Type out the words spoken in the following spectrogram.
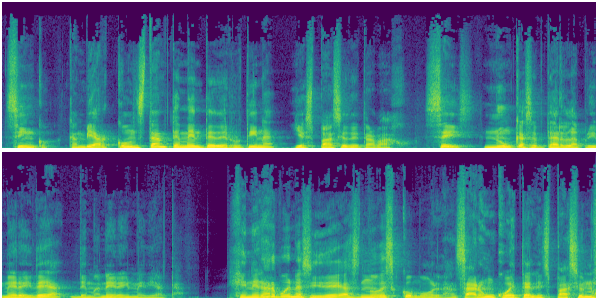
5. Cambiar constantemente de rutina y espacio de trabajo. 6. Nunca aceptar la primera idea de manera inmediata. Generar buenas ideas no es como lanzar un cohete al espacio, no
